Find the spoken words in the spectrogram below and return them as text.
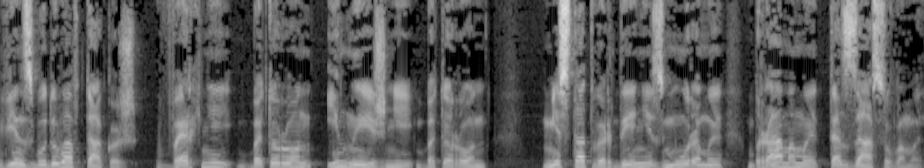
Він збудував також верхній беторон і нижній беторон, міста твердині з мурами, брамами та засувами,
